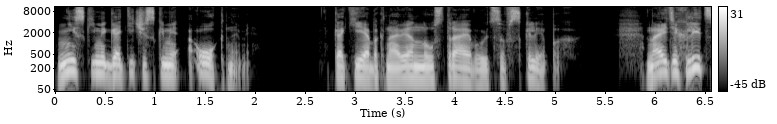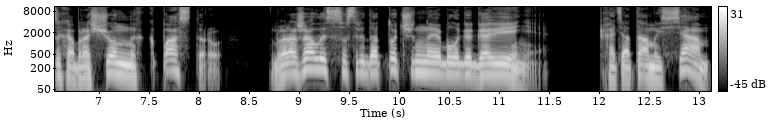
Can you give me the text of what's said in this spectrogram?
низкими готическими окнами, какие обыкновенно устраиваются в склепах. На этих лицах, обращенных к пастору, выражалось сосредоточенное благоговение, хотя там и сям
